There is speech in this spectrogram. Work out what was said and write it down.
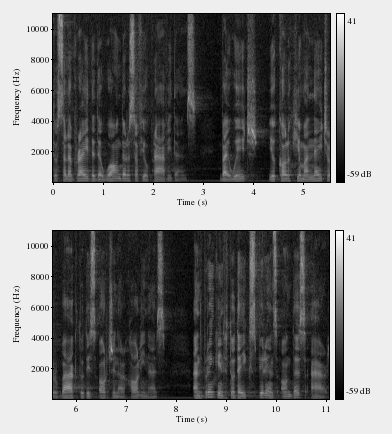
to celebrate the wonders of your providence, by which you call human nature back to this original holiness, and bring into the experience on this earth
